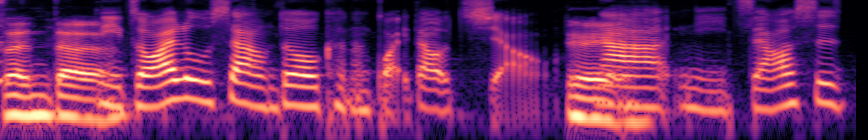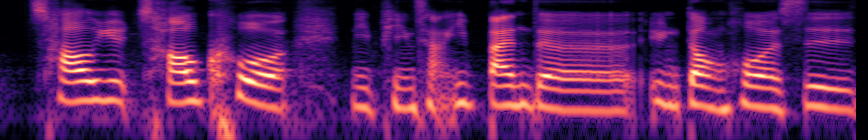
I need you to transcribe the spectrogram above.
真的，你走在路上都有可能拐到脚。对那你只要是超越超过你平常一般的运动，或者是。”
